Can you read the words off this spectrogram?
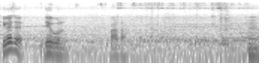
ঠিক আছে? দেখুন পাটা হুম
